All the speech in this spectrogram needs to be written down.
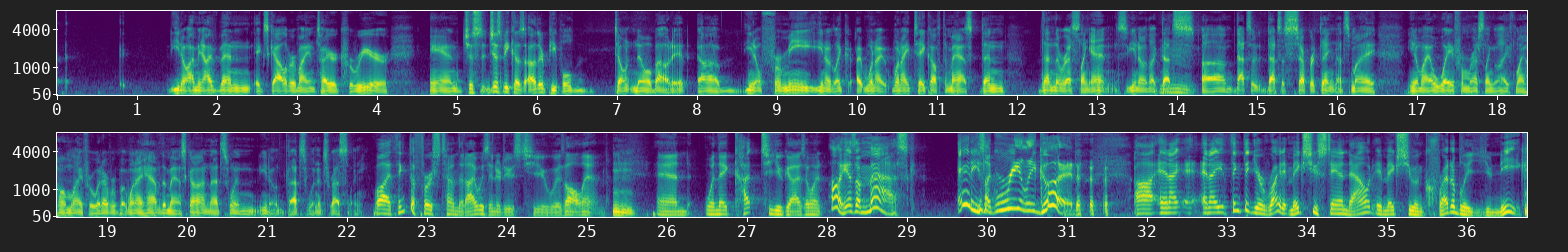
you know, I mean, I've been Excalibur my entire career, and just just because other people don't know about it, uh, you know, for me, you know, like when I when I take off the mask, then then the wrestling ends. You know, like that's um, that's a that's a separate thing. That's my you know my away from wrestling life, my home life, or whatever. But when I have the mask on, that's when you know that's when it's wrestling. Well, I think the first time that I was introduced to you was All In. Mm-hmm. And when they cut to you guys, I went, oh, he has a mask. And he's like really good, uh, and I and I think that you're right. It makes you stand out. It makes you incredibly unique.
